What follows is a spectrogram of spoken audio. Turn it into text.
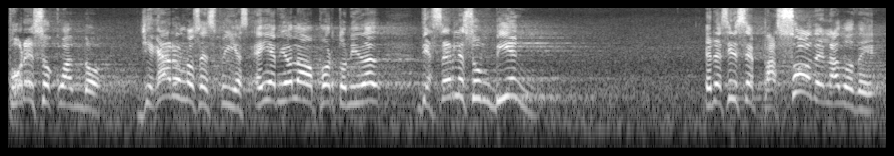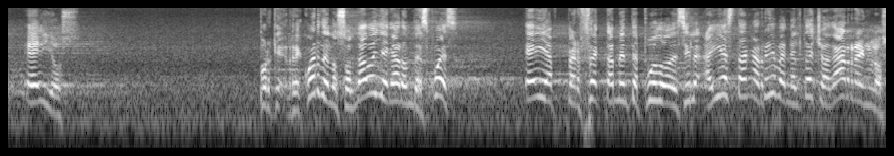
Por eso cuando llegaron los espías, ella vio la oportunidad de hacerles un bien. Es decir, se pasó del lado de ellos. Porque recuerde, los soldados llegaron después. Ella perfectamente pudo decirle, ahí están arriba en el techo, agárrenlos.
